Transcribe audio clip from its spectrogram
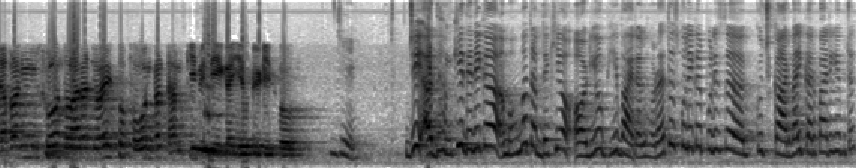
दबंगों द्वारा जो है इसको फ़ोन पर धमकी भी दी गई है पीड़ित को। जी। जी धमकी देने का मोहम्मद अब देखिए ऑडियो भी वायरल हो रहा है तो उसको लेकर पुलिस कुछ कार्रवाई कर पा रही है अभी तक?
